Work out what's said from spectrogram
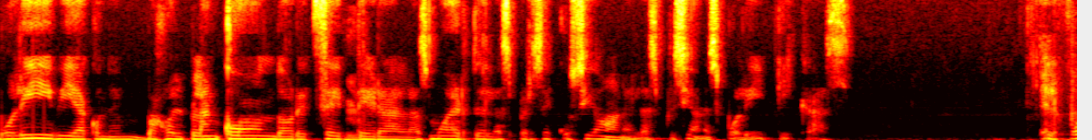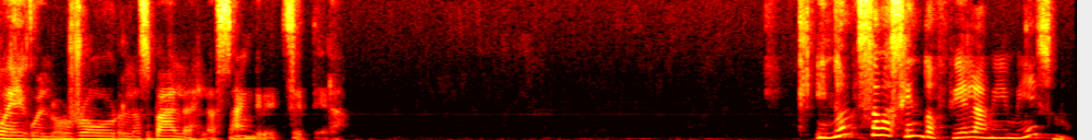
Bolivia, con bajo el plan Cóndor, etcétera, las muertes, las persecuciones, las prisiones políticas el fuego, el horror, las balas, la sangre, etc. Y no me estaba siendo fiel a mí mismo.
